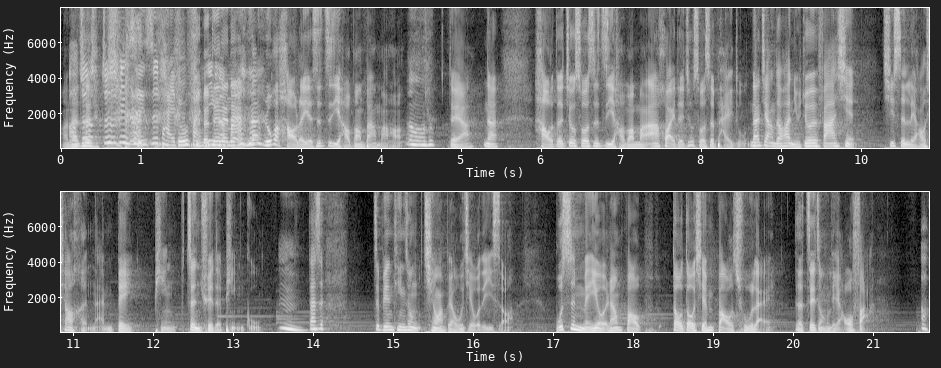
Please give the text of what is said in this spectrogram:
啊，那就、哦、就，就是变成是排毒反应？对对对，那如果好了也是自己好棒棒嘛，哈。嗯，对啊，那好的就说是自己好棒棒啊，坏的就说是排毒。那这样的话，你就会发现，其实疗效很难被评正确的评估。嗯，但是这边听众千万不要误解我的意思哦，不是没有让爆痘痘先爆出来的这种疗法。哦，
